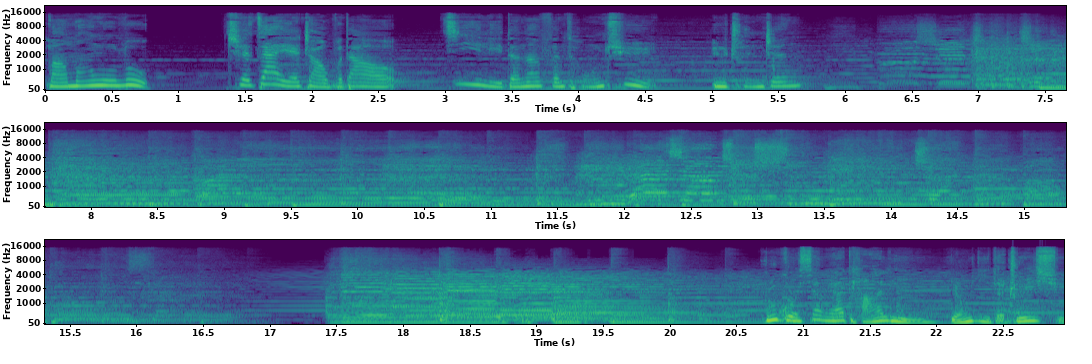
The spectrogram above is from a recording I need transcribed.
忙忙碌碌，却再也找不到记忆里的那份童趣与纯真。如果象牙塔里有你的追寻，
